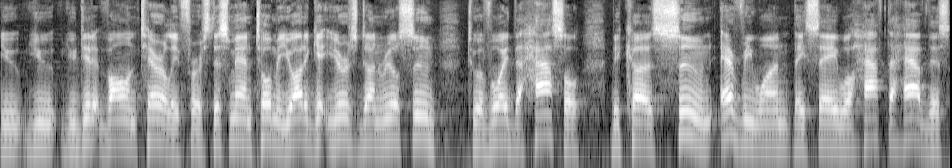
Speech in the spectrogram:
You, you, you did it voluntarily first. This man told me you ought to get yours done real soon to avoid the hassle because soon everyone, they say, will have to have this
